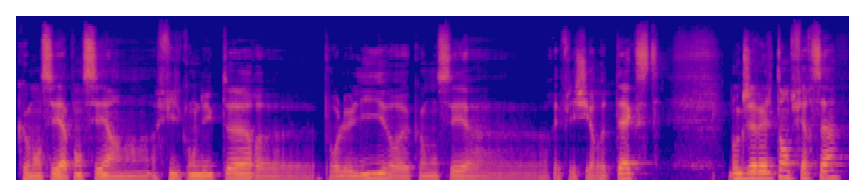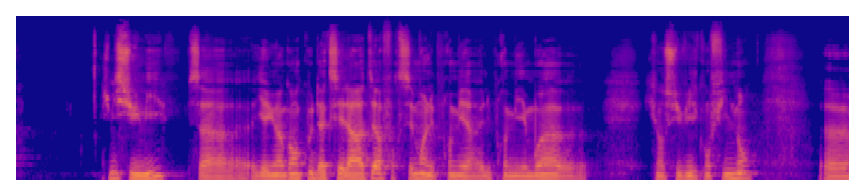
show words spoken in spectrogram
Commencer à penser à un, un fil conducteur pour le livre, commencer à réfléchir au texte. Donc j'avais le temps de faire ça. Je m'y suis mis. Il y a eu un grand coup d'accélérateur forcément les, premiers mois euh, qui ont suivi le confinement. Euh,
